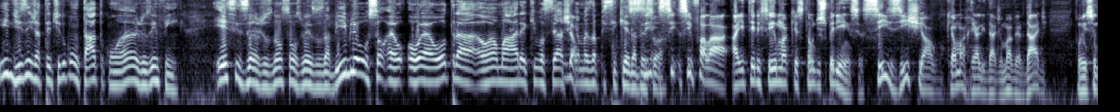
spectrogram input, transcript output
e dizem já ter tido contato com anjos, enfim. Esses anjos não são os mesmos da Bíblia ou, são, é, ou é outra, ou é uma área que você acha Não. que é mais da psique da se, pessoa? Se, se falar, aí teria que ser uma questão de experiência. Se existe algo que é uma realidade, uma verdade, então isso,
